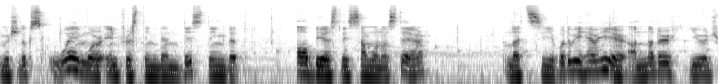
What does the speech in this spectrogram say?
Which looks way more interesting than this thing that obviously someone was there. Let's see, what do we have here? Another huge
